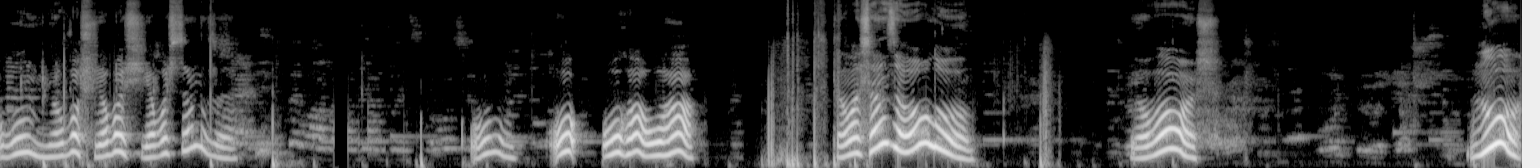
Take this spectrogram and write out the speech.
oğlum yavaş yavaş yavaşsanıza. Oğlum, o oha oha. Yavaşsanıza oğlum. Yavaş. Yuh.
